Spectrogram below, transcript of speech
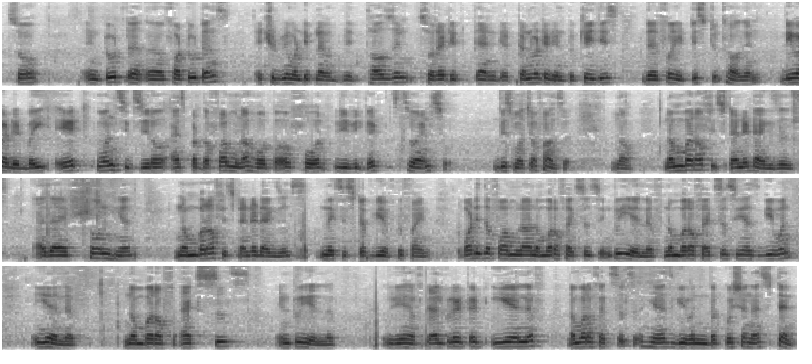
So, in two uh, for two tons, it should be multiplied with 1000 so that it can get converted into kgs therefore it is 2000 divided by 8160 as per the formula whole power 4 we will get so and so this much of answer. Now number of standard axles as I have shown here number of standard axles next step we have to find. What is the formula? Number of axles into ELF number of axles he has given ELF number of axles into ELF we have calculated ELF number of axles he has given in the question as 10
